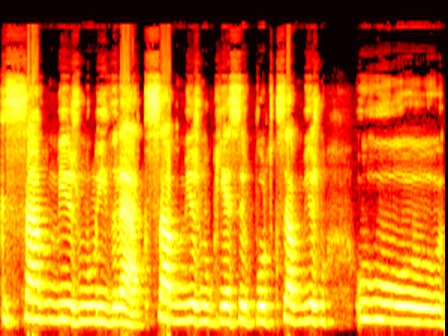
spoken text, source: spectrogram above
que sabe mesmo liderar, que sabe mesmo o que é ser Porto, que sabe mesmo o,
